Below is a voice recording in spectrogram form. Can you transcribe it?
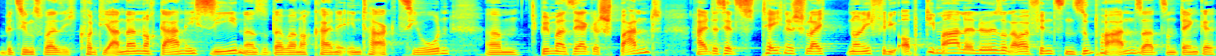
beziehungsweise ich konnte die anderen noch gar nicht sehen, also da war noch keine Interaktion. Ähm, ich bin mal sehr gespannt, halte es jetzt technisch vielleicht noch nicht für die optimale Lösung, aber finde es einen super Ansatz und denke,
